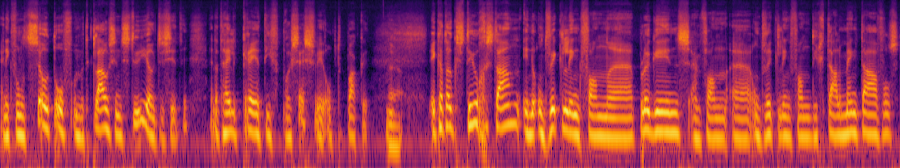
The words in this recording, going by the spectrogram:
En ik vond het zo tof om met Klaus in de studio te zitten. En dat hele creatieve proces weer op te pakken. Ja. Ik had ook stilgestaan in de ontwikkeling van uh, plugins. En van uh, ontwikkeling van digitale mengtafels.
